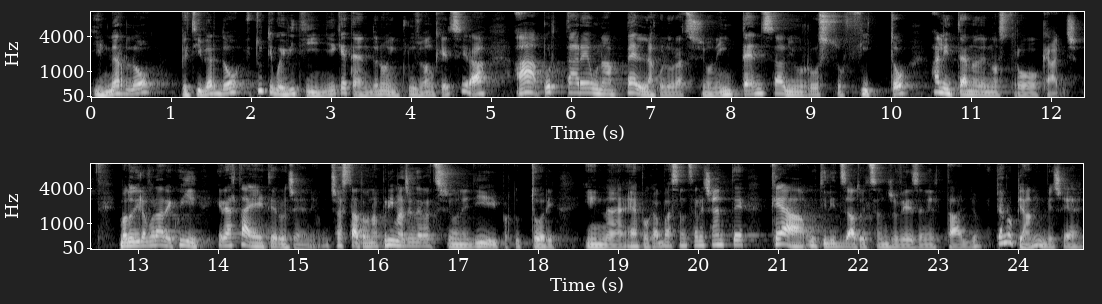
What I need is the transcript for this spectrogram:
il Merlot, il Petit Verdot e tutti quei vitigni che tendono, incluso anche il Syrah, a portare una bella colorazione intensa di un rosso fitto all'interno del nostro calice. Modo di lavorare qui in realtà è eterogeneo. C'è stata una prima generazione di produttori in epoca abbastanza recente che ha utilizzato il sangiovese nel taglio. Piano piano invece è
